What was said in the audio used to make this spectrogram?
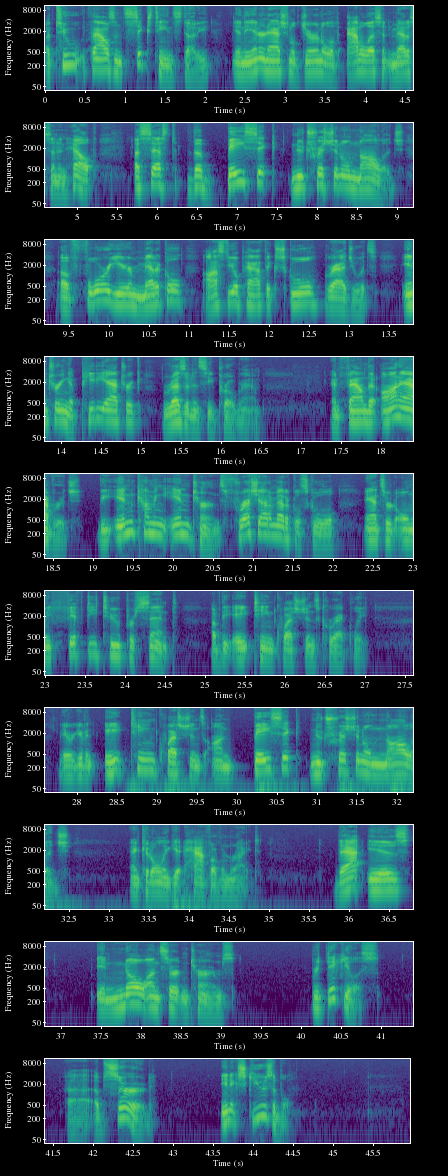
A 2016 study in the International Journal of Adolescent Medicine and Health assessed the basic nutritional knowledge of four year medical osteopathic school graduates entering a pediatric residency program and found that on average, the incoming interns fresh out of medical school answered only 52% of the 18 questions correctly. They were given 18 questions on basic nutritional knowledge and could only get half of them right. That is, in no uncertain terms, ridiculous, uh, absurd, inexcusable.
